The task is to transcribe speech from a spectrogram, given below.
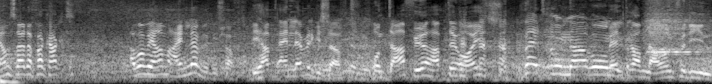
Wir haben es leider verkackt. Aber wir haben ein Level geschafft. Ihr habt ein Level geschafft. Und dafür habt ihr euch Weltraumnahrung. Weltraumnahrung verdient.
